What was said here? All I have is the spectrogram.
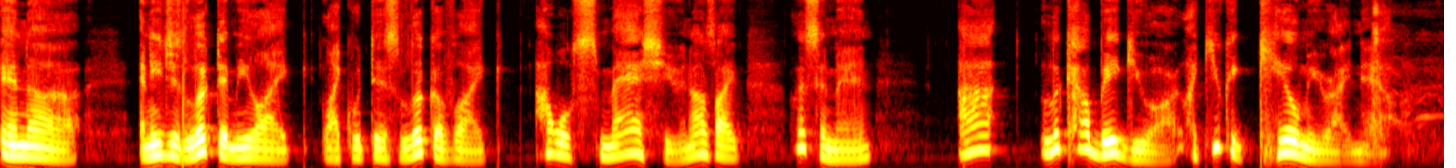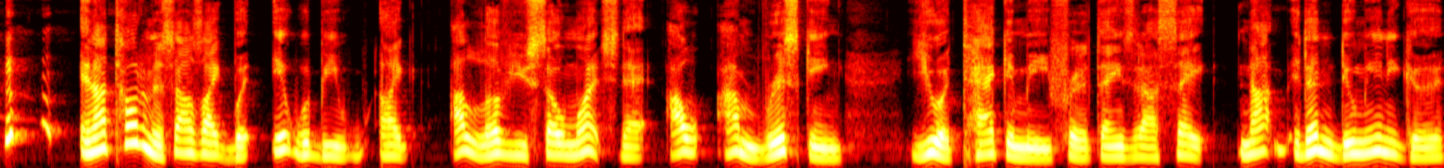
And uh and he just looked at me like like with this look of like I will smash you. And I was like, listen, man, I look how big you are. Like you could kill me right now. and I told him this. I was like, but it would be like I love you so much that I I'm risking you attacking me for the things that I say. Not it doesn't do me any good.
